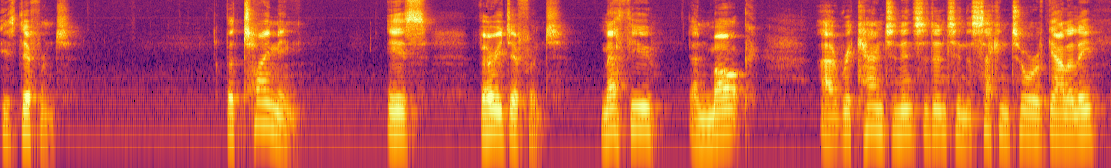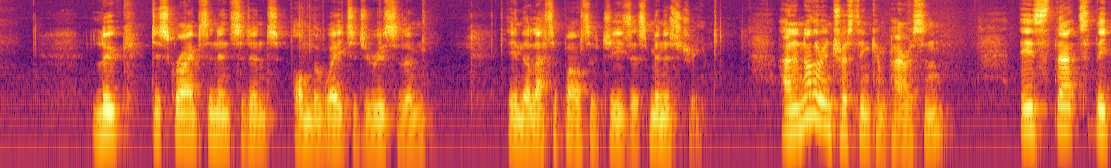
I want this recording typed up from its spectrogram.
is different. The timing is very different. Matthew and Mark uh, recount an incident in the second tour of Galilee. Luke describes an incident on the way to Jerusalem in the latter part of Jesus' ministry. And another interesting comparison is that the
